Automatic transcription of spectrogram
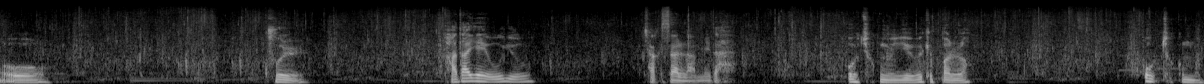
오. 굴. 바다의 우유. 작살납니다. 오, 잠깐만, 이게 왜 이렇게 빨라? 오, 잠깐만.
